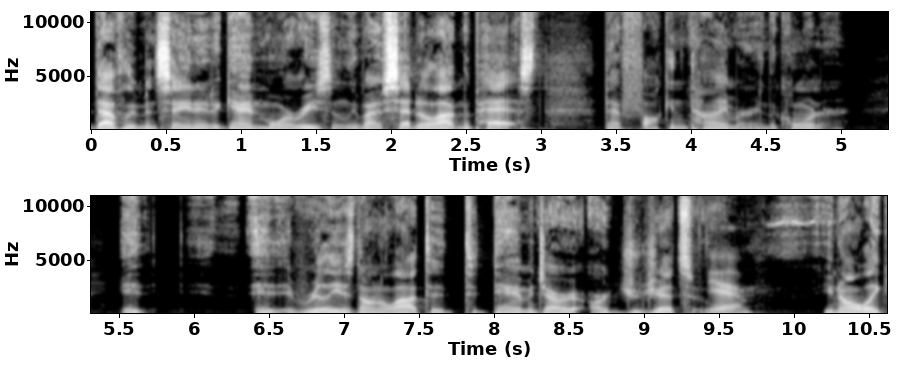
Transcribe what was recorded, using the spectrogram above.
definitely been saying it again more recently but i've said it a lot in the past that fucking timer in the corner it it, it really has done a lot to to damage our our jujitsu Yeah. you know like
